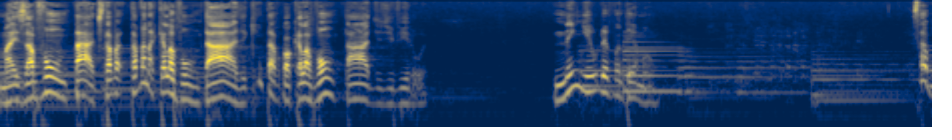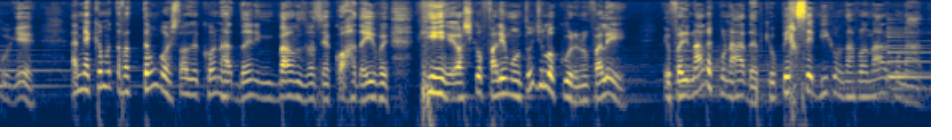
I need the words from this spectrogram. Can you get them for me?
mas a vontade, estava tava naquela vontade, quem estava com aquela vontade de vir hoje? Nem eu levantei a mão. Sabe por quê? A minha cama estava tão gostosa quando a Dani me balançou assim, acorda aí, eu acho que eu falei um montão de loucura, não falei? Eu falei nada com nada, porque eu percebi que eu não estava falando nada com nada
